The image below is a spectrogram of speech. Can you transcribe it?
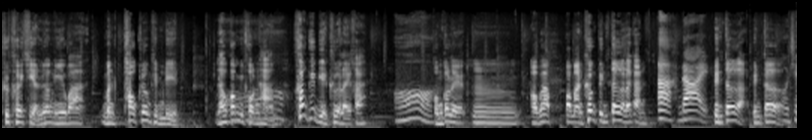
คือเคยเขียนเรื่องนี้ว่ามันเท่าเครื่องพิมพ์ดีดแล้วก็มีคนถาม อ๋อ เครื่องพิมพ์ดีดคืออะไรคะอ๋อ ผมก็เลยอืมเอาว่าประมาณเครื่องปรินเตอร์แล้วกัน อะได้ปรินเตอร์อะปรินเตอร์โอเค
